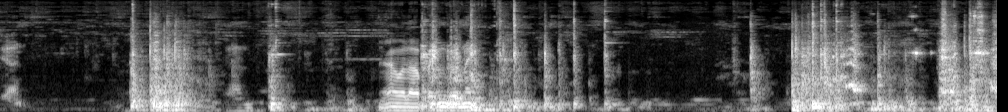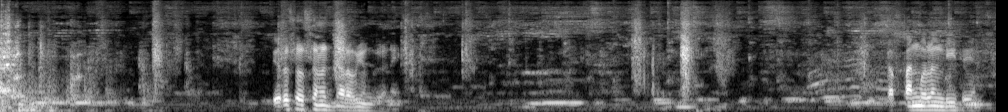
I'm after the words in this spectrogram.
Yan. Yan. Ah, wala pa yung granite. Pero susunod na raw yung granite. Tapan mo lang dito yan.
